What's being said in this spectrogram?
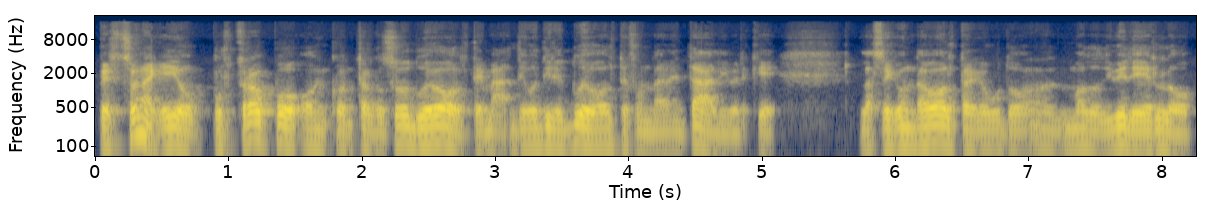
persona che io purtroppo ho incontrato solo due volte, ma devo dire due volte fondamentali, perché la seconda volta che ho avuto modo di vederlo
